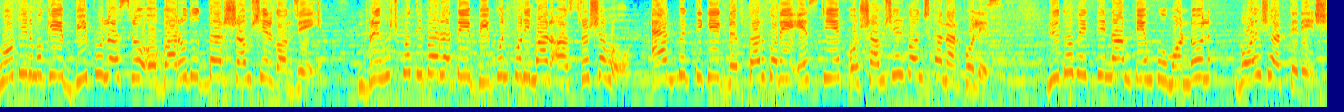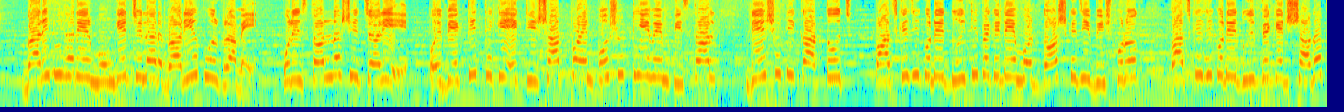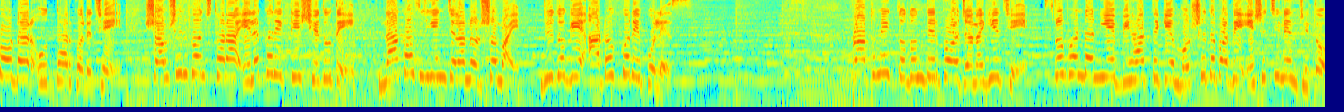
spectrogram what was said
ভোটের মুখে বিপুল অস্ত্র ও বারুদ উদ্ধার শামশেরগঞ্জে। বৃহস্পতিবার রাতে বিপুল পরিমাণ অস্ত্রসহ এক ব্যক্তিকে গ্রেফতার করে এসটিএফ ও শামশেরগঞ্জ থানার পুলিশ। ধৃত ব্যক্তির নাম টেম্পু মণ্ডল, বয়স আটত্রিশ বাড়ি বিহারের মুঙ্গের জেলার বারিয়াপুর গ্রামে। পুলিশ তল্লাশি চালিয়ে ওই ব্যক্তির থেকে একটি সাত পয়েন্ট পঁয়ষট্টি এম এম পিস্তল, দেড়শোটি কার্তুজ, পাঁচ কেজি করে দুইটি প্যাকেটে মোট দশ কেজি বিস্ফোরক, পাঁচ কেজি করে দুই প্যাকেট সাদা পাউডার উদ্ধার করেছে। শমশেরগঞ্জ থানা এলাকার একটি সেতুতে নাকাজ রিং চালানোর সময় ধৃতকে আটক করে পুলিশ। প্রাথমিক তদন্তের পর জানা গিয়েছে অস্ত্রভান্ডার নিয়ে বিহার থেকে মুর্শিদাবাদে এসেছিলেন ধৃত।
